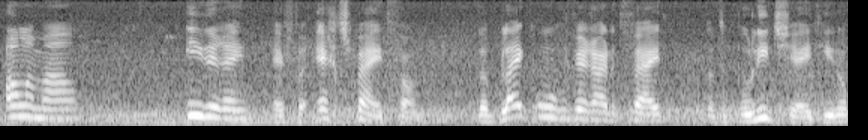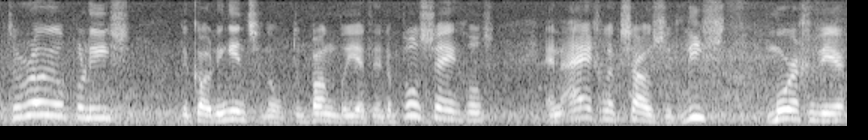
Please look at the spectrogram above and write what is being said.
allemaal, iedereen heeft er echt spijt van. Dat blijkt ongeveer uit het feit dat de politie heet hier nog de Royal Police. De koningin staat op de bankbiljet en de postzegels. En eigenlijk zou ze het liefst morgen weer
